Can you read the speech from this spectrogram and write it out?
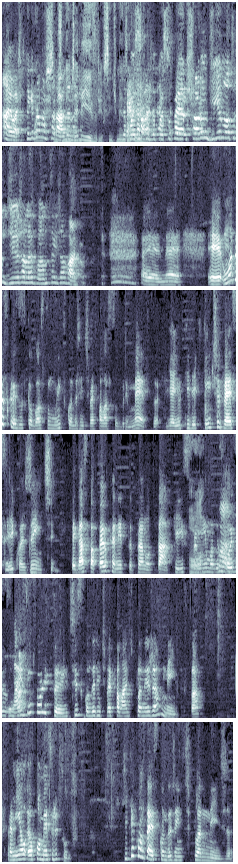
Ah, eu acho que tem que Olha, dar uma chorada, né? O sentimento é livre, o sentimento depois, é livre. Depois supera, chora um dia, no outro dia já levanta e já vai. É, né? É, uma das coisas que eu gosto muito quando a gente vai falar sobre meta, e aí eu queria que quem tivesse aí com a gente pegasse papel e caneta para anotar, porque isso para mim é uma das ah, coisas mais importantes quando a gente vai falar de planejamento, tá? Para mim é, é, o começo de tudo. O que, que acontece quando a gente planeja?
